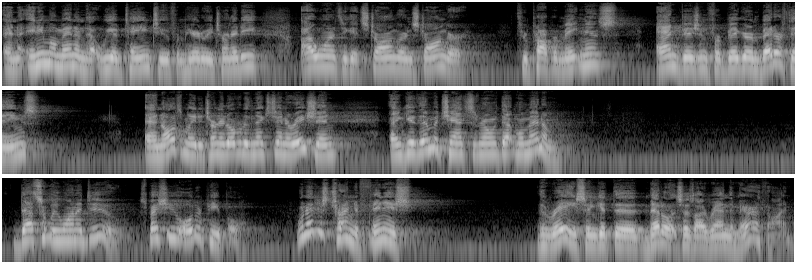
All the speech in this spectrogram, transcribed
And any momentum that we obtain to from here to eternity, I want it to get stronger and stronger through proper maintenance and vision for bigger and better things, and ultimately to turn it over to the next generation and give them a chance to run with that momentum. That's what we want to do, especially you older people. We're not just trying to finish the race and get the medal that says I ran the marathon.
